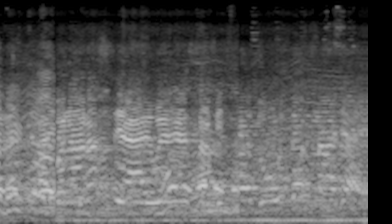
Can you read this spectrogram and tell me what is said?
बनारस से आए हुए हैं सभी दूर तक ना जाए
